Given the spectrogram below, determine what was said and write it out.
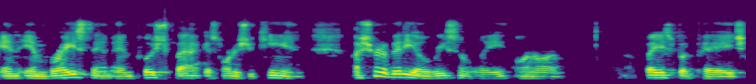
and embrace them and push back as hard as you can. I shared a video recently on our Facebook page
